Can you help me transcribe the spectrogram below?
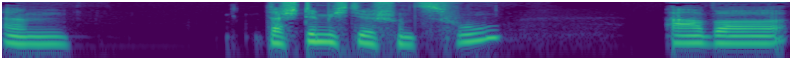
Ähm, da stimme ich dir schon zu. Aber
